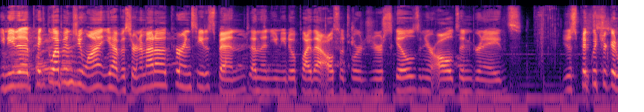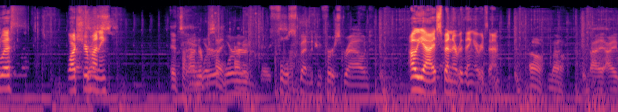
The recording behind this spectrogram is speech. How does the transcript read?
You need to Uh, pick the weapons you want. You have a certain amount of currency to spend, and then you need to apply that also towards your skills and your alt and grenades. You just pick what you're good with. Watch your money. It's Yeah, 100% we're, we're full spending first round. Oh yeah, I spend everything every time. Oh, no. I, I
